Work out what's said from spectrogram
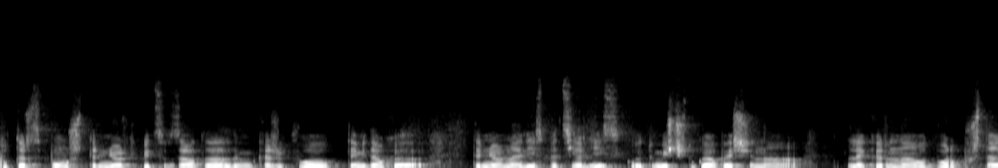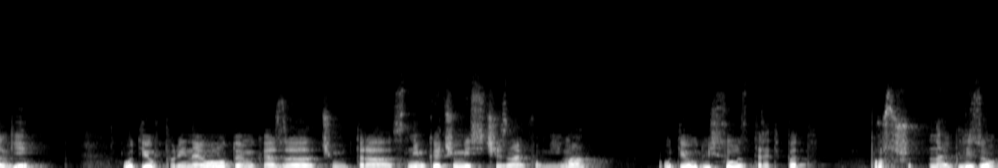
потърся помощ от треньорите, които са в залата, да ми кажа какво. Те ми даваха треньор на един специалист, който мисля, че тогава беше на лекар на отбора по штанги. Отидох при него, той ми каза, че ми трябва снимка, че мисли, че знае какво ми има. Отидох до Ису за трети път, просто най-близо,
